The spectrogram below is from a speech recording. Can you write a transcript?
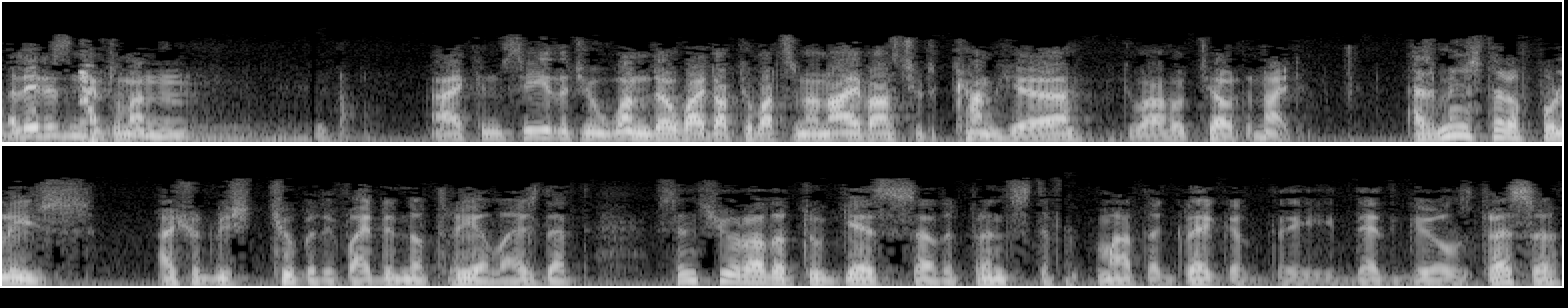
Uh, ladies and gentlemen, I can see that you wonder why Dr. Watson and I have asked you to come here to our hotel tonight. As Minister of Police, I should be stupid if I did not realize that since your other two guests are the Prince of Martha Gregor, the dead girl's dresser,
